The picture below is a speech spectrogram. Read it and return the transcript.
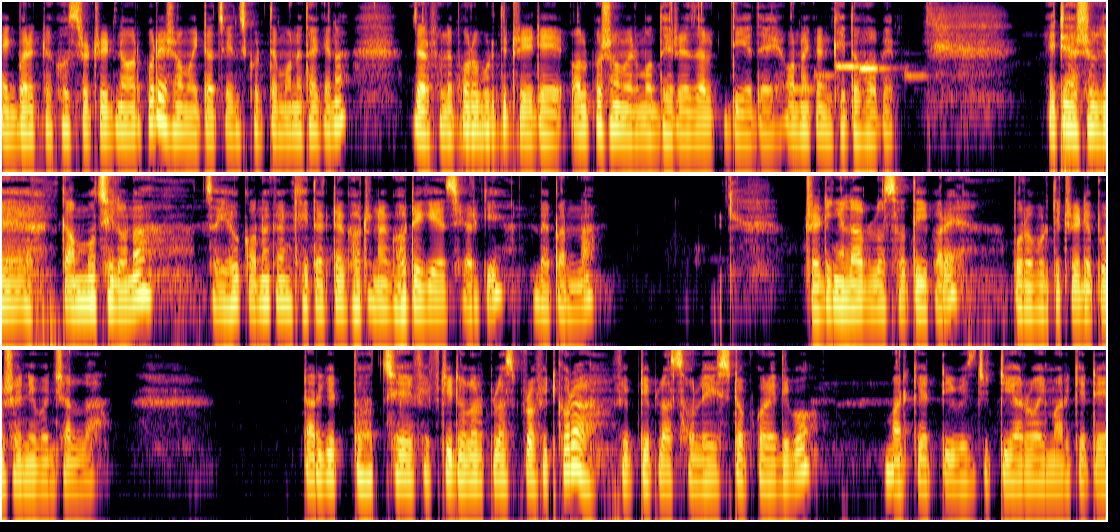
একবার একটা খুচরা ট্রেড নেওয়ার পরে সময়টা চেঞ্জ করতে মনে থাকে না, যার ফলে পরবর্তী ট্রেডে অল্প সময়ের মধ্যে রেজাল্ট দিয়ে দেয় অনাকাঙ্ক্ষিতভাবে। এটা আসলে কাম্য ছিল না। যাই হোক, অনাকাঙ্ক্ষিত একটা ঘটনা ঘটে গিয়েছে আর কি, ব্যাপার না। ট্রেডিংয়ে লাভ লস হতেই পারে। পরবর্তী ট্রেডে পোষায় নেব ইনশাল্লাহ। টার্গেট তো হচ্ছে ফিফটি ডলার প্লাস প্রফিট করা ফিফটি প্লাস হলেই স্টপ করে দিব। মার্কেট ইউএসডি টিআরওয়াই মার্কেটে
